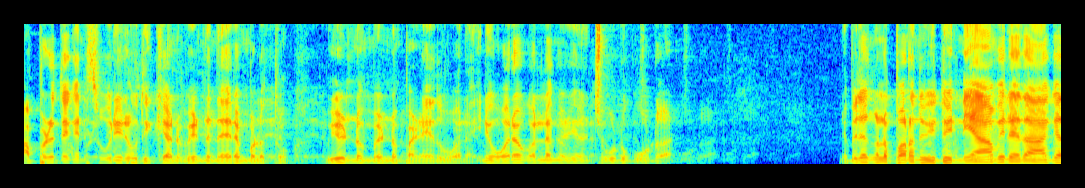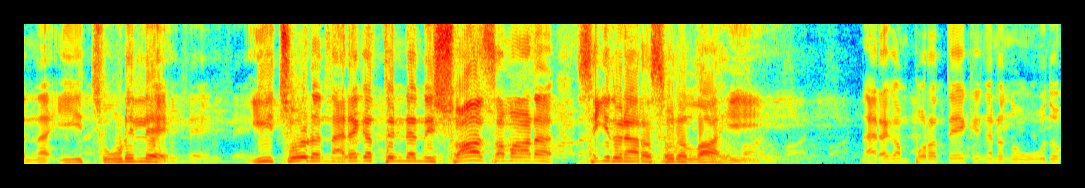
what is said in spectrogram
അപ്പോഴത്തേക്കും സൂര്യൻ ഉദിക്കുകയാണ് വീണ്ടും നേരം വെളുത്തു. വീണ്ടും വീണ്ടും പഴയതുപോലെ. ഇനി ഓരോ കൊല്ലം കഴിയുന്ന ചൂട് കൂടുകയാണ് നിബിതങ്ങൾ പറഞ്ഞു ഈ ദുന്യാവിലേതാകുന്ന ഈ ചൂടില്ലേ? ഈ ചൂട് നരകത്തിന്റെ നിശ്വാസമാണ് സയ്യിദുന റസൂലുള്ളാഹി. നരകം പുറത്തേക്ക് ഇങ്ങനെ ഒന്ന് ഊതും.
